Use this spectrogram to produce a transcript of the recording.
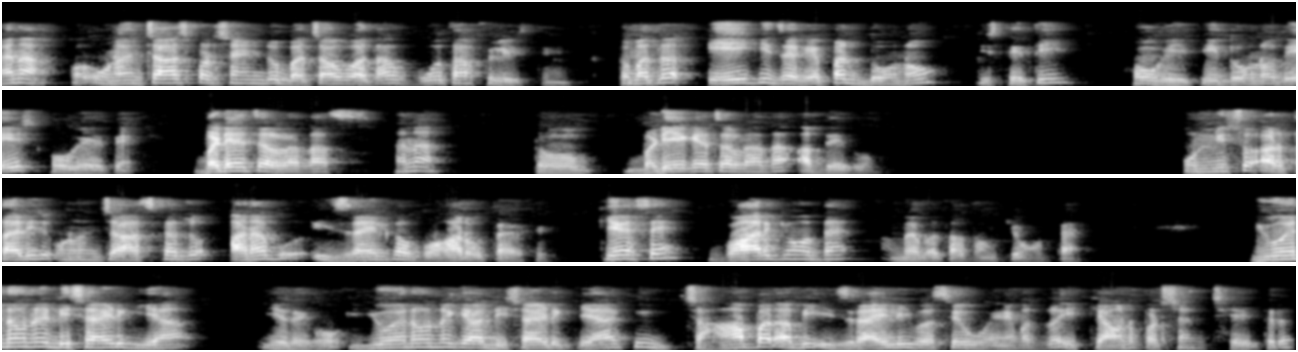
है ना? और उनचास परसेंट जो बचा हुआ था, वो था फिलिस्तीन। तो मतलब एक ही जगह पर दोनों स्थिति हो गई थी, दोनों देश हो गए थे। बढ़िया चल रहा था, है ना? तो बढ़िया क्या चल रहा था? अब देखो। उन्नीस सौ का जो अरब इसराइल का वार होता है फिर, कैसे? वार क्यों होता है? मैं बताता हूँ क्यों होता है। यूएनओ ने डिसाइड किया, ये देखो, यूएनओ ने क्या डिसाइड किया कि जहाँ पर अभी इसराइली बसे हुए हैं मतलब इक्यावन परसेंट क्षेत्र,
